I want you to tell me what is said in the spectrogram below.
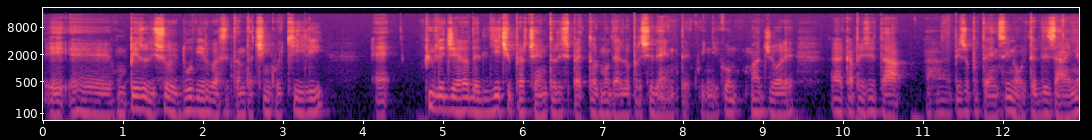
e eh, un peso di soli 2,75 kg è più leggera del 10% rispetto al modello precedente, quindi con maggiore eh, capacità eh, peso potenza. Inoltre il design,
